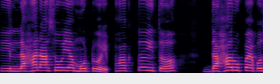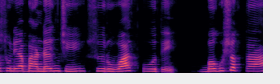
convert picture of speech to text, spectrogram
ते लहान असो या मोठो आहे फक्त इथं दहा रुपयापासून या भांड्यांची सुरुवात होते. बघू शकता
